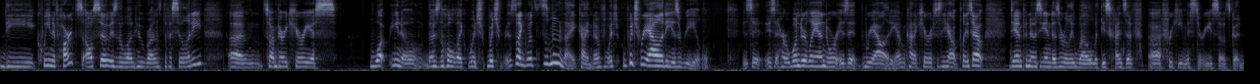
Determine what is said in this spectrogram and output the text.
the Queen of Hearts also is the one who runs the facility. Um, so I'm very curious what you know there's the whole like which which it's like what's moon knight kind of which which reality is real is it is it her wonderland or is it reality i'm kind of curious to see how it plays out dan panosian does really well with these kinds of uh, freaky mysteries so it's good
